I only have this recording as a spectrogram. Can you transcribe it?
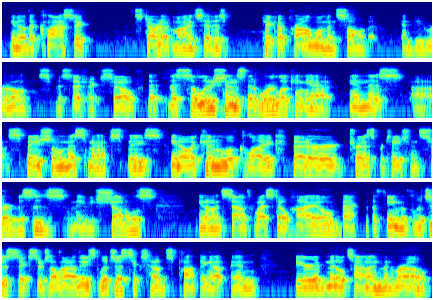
You know, the classic startup mindset is pick a problem and solve it and be real specific. So the, the solutions that we're looking at in this uh, spatial mismatch space, you know, it can look like better transportation services, maybe shuttles. You know, in Southwest Ohio, back to the theme of logistics, there's a lot of these logistics hubs popping up in the area of Middletown and Monroe.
